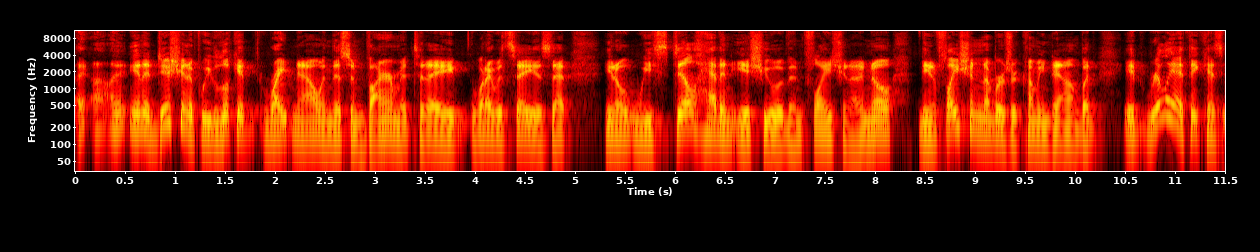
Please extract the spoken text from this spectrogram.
Uh, in addition, if we look at right now in this environment today, what I would say is that you know, we still have an issue of inflation. I know the inflation numbers are coming down, but it really, I think, has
